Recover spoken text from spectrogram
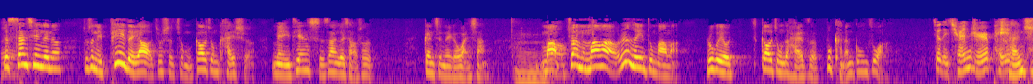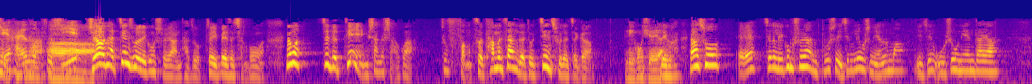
嗯。这三千个呢，就是你配的要就是从高中开始，每天十三个小时跟着那个晚上，嗯妈哦专门妈妈，任何印度妈妈如果有高中的孩子，不可能工作。就得全职陪全职陪孩子复习。啊只要他进出了理工学院，他就这一辈子成功了。那么这个电影《三个傻瓜》就讽刺他们三个就进去了这个理工学院。理工，然后说，哎，这个理工学院不是已经六十年了吗？已经五十五年代啊。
